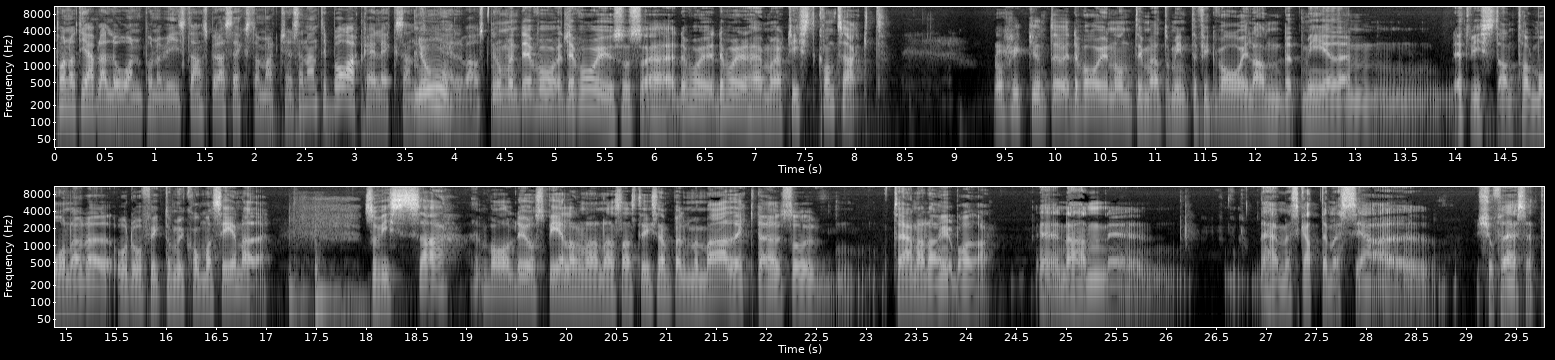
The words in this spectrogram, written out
på något jävla lån på något vis där han spelar 16 matcher. Sen är han tillbaka i Leksand Jo, 10-11 och jo men det 19 var, det var ju så, så här, det, var ju, det var ju det här med artistkontrakt. De fick ju inte, det var ju någonting med att de inte fick vara i landet mer än ett visst antal månader och då fick de ju komma senare. Så vissa valde ju att spela någon annanstans, till exempel med Marek där så tränade han ju bara. Eh, när han, eh, det här med skattemässiga eh, tjofräset.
